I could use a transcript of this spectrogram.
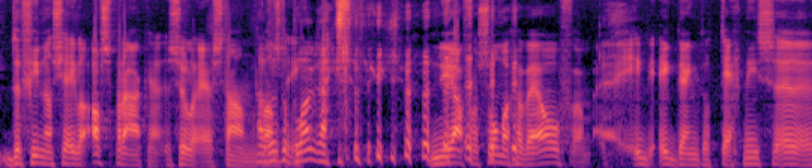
de financiële afspraken zullen er staan. Nou, dat is het ik- belangrijkste. Nu ja, voor sommigen wel. Voor- Ik, ik denk dat technisch eh,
